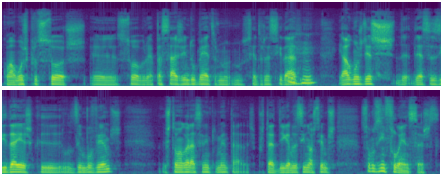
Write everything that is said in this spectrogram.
com alguns professores eh, sobre a passagem do metro no, no centro da cidade. E alguns desses, de- dessas ideias que desenvolvemos estão agora a ser implementadas. Portanto, digamos assim, nós temos, somos influencers.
